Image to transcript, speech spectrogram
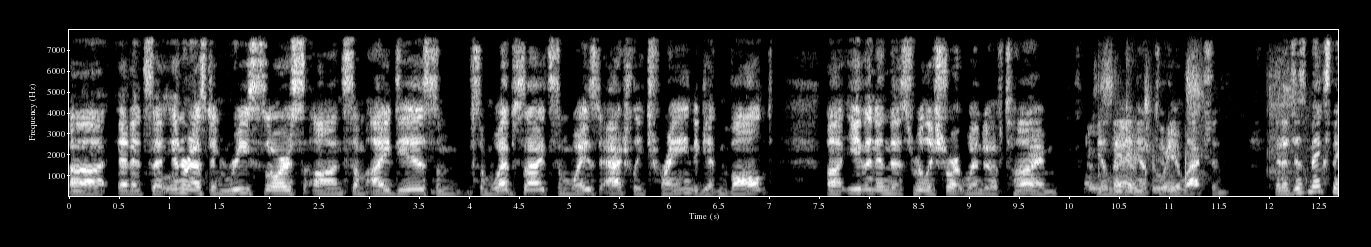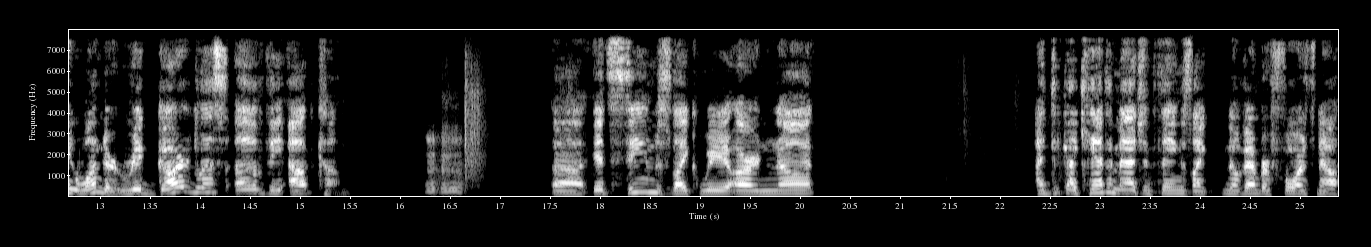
Uh, and it's an interesting resource on some ideas, some some websites, some ways to actually train to get involved, uh, even in this really short window of time you know, leading up to weeks. the election. And it just makes me wonder, regardless of the outcome, mm-hmm. uh, it seems like we are not. I think I can't imagine things like November 4th now.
